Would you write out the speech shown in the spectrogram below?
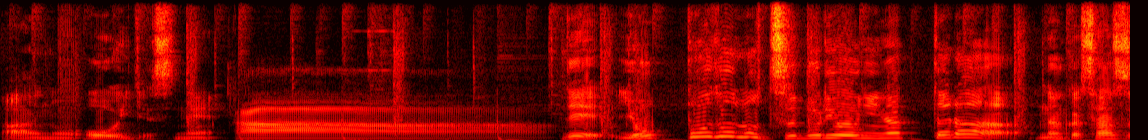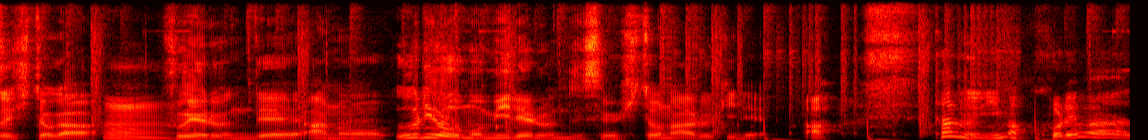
あの多いですね。あでよっぽどの粒量になったらなんか刺す人がうん。増えるんで、あの雨量も見れるんですよ人の歩きで。あ多分今これは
